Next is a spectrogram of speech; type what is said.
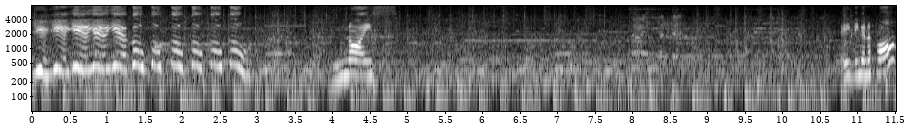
Yeah, yeah, yeah, yeah, yeah. Go, go, go, go, go, go. Nice. Anything gonna fall?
